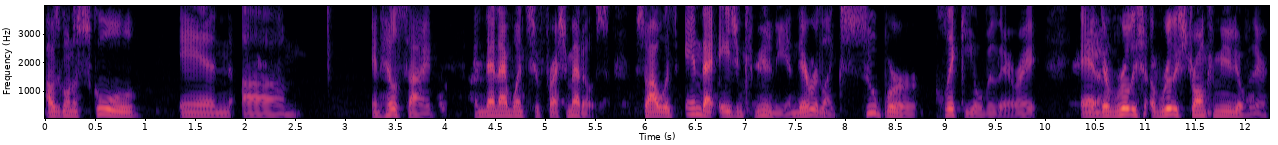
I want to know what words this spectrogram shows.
I was going to school in um in Hillside, and then I went to Fresh Meadows. So I was in that Asian community, and they were like super clicky over there, right? And Yeah. they're really a really strong community over there.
